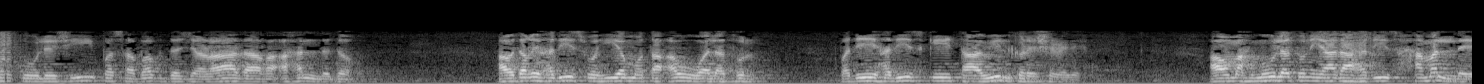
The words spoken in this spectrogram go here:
ورکول شي په سبب د جړا دا اهل ده او دغه حدیث وهي متاوله په دې حدیث کې تعویل کړي شوی دی او محموله یادا حدیث حمل له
